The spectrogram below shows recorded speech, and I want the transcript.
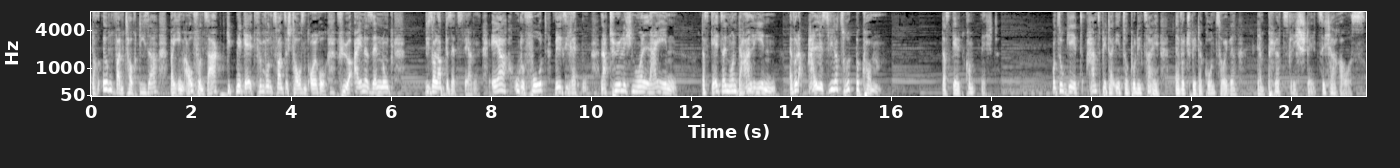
Doch irgendwann taucht dieser bei ihm auf und sagt, gib mir Geld, 25.000 Euro für eine Sendung, die soll abgesetzt werden. Er, Udo Voth, will sie retten. Natürlich nur leihen. Das Geld sei nur ein Darlehen. Er würde alles wieder zurückbekommen. Das Geld kommt nicht. Und so geht Hans-Peter E. zur Polizei. Er wird später Kronzeuge. Denn plötzlich stellt sich heraus,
